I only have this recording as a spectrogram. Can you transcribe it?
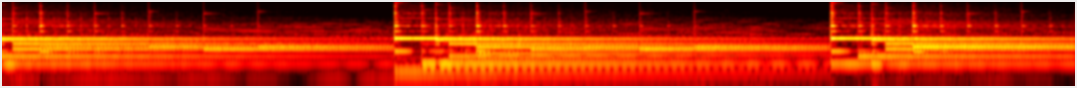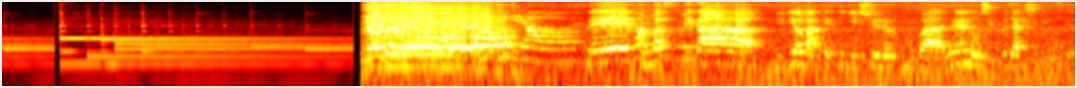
네, 반갑습니다. 미디어 마케팅 이슈를 공부하는 50부작 시리즈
